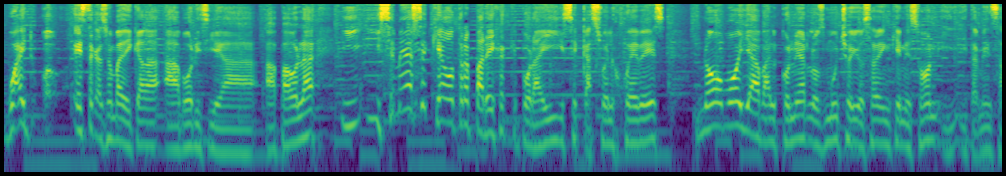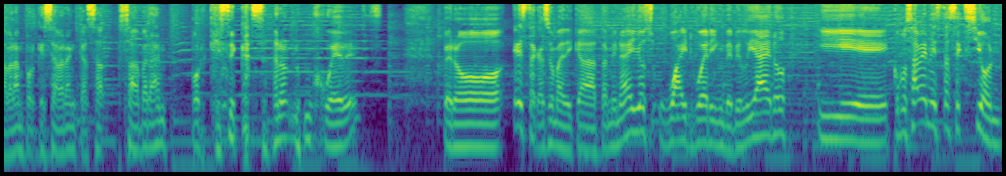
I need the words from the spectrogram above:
White, oh, esta canción va dedicada a Boris y a, a Paola. Y, se me hace que a otra pareja que por ahí se casó el jueves. No voy a balconearlos mucho, ellos saben quiénes son y, también sabrán por qué se habrán casa- sabrán por qué se casaron un jueves. Pero esta canción va dedicada también a ellos, White Wedding de Billy Idol. Y eh, como saben, en esta sección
